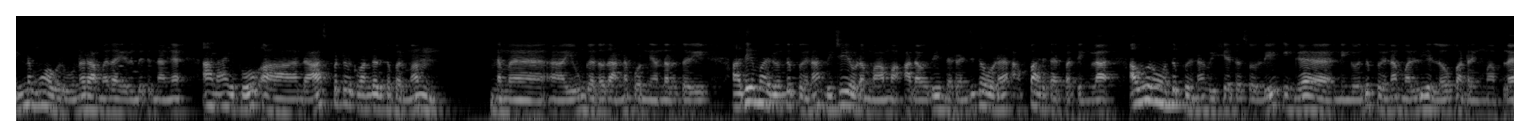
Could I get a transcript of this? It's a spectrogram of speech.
இன்னமும் அவர் உணராம தான் இருந்துட்டு இருந்தாங்க. ஆனால் இப்போ அந்த ஹாஸ்பிட்டலுக்கு வந்ததுக்கு அப்புறமா நம்ம இவங்க அதாவது அன்னபூர்ணியாக இருந்தாலும் சரி அதே மாதிரி வந்து போயினா விஜயோட மாமா அதாவது இந்த ரஞ்சிதாவோட அப்பா இருக்கார் பார்த்தீங்களா அவரும் வந்து போயினா விஷயத்த சொல்லி இங்கே நீங்கள் வந்து போயினா மல்லியை லவ் பண்ணுறீங்க மாப்பிள்ள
